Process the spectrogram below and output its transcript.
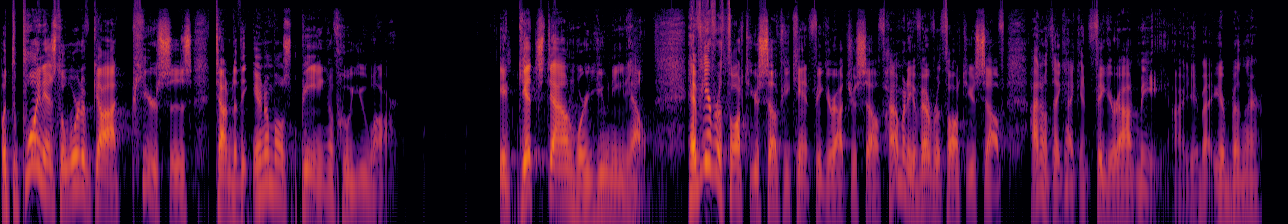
But the point is, the Word of God pierces down to the innermost being of who you are. It gets down where you need help. Have you ever thought to yourself, you can't figure out yourself? How many have ever thought to yourself, I don't think I can figure out me? Uh, you ever been there?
